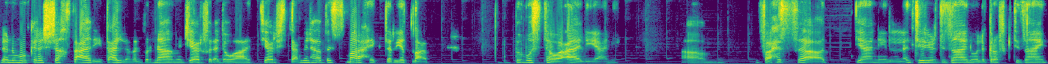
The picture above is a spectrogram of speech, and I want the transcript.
لأنه ممكن الشخص عادي يتعلم البرنامج يعرف الأدوات يعرف يستعملها بس ما راح يقدر يطلع بمستوى عالي يعني. فأحس يعني ال interior design وال graphic design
